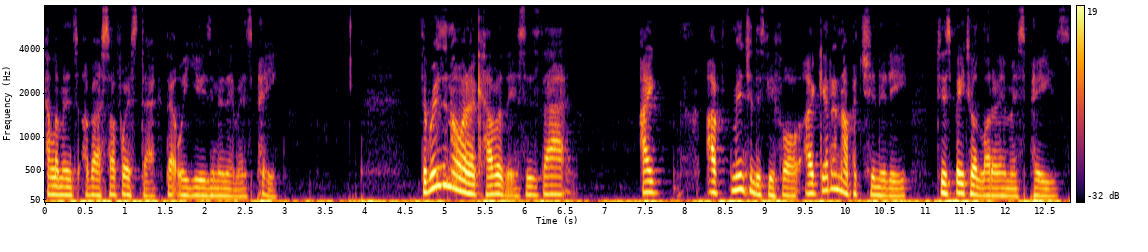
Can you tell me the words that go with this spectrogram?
elements of our software stack that we use in an MSP. The reason I want to cover this is that I I've mentioned this before. I get an opportunity to speak to a lot of MSPs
